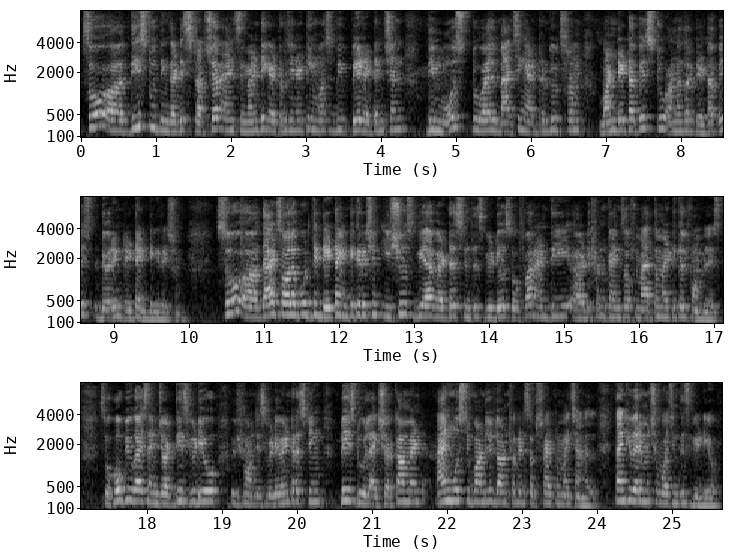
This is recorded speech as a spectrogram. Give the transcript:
so uh, these two things that is structure and semantic heterogeneity must be paid attention the most to while matching attributes from one database to another database during data integration so uh, that's all about the data integration issues we have addressed in this video so far and the uh, different kinds of mathematical formulas. So hope you guys enjoyed this video. If you found this video interesting, please do like, share, comment and most importantly don't forget to subscribe to my channel. Thank you very much for watching this video.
